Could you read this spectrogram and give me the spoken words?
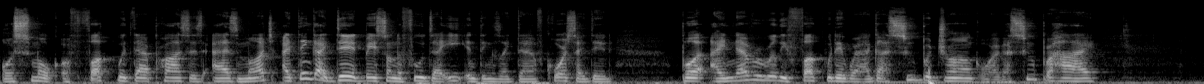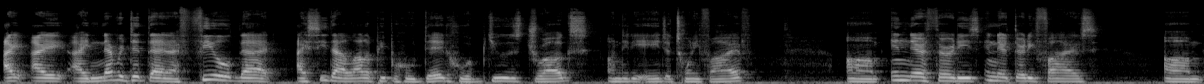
or smoke or fuck with that process as much. I think I did based on the foods I eat and things like that. Of course I did but I never really fucked with it where I got super drunk or I got super high. I I I never did that and I feel that I see that a lot of people who did who abused drugs under the age of 25 um, in their 30s, in their 35s, um,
